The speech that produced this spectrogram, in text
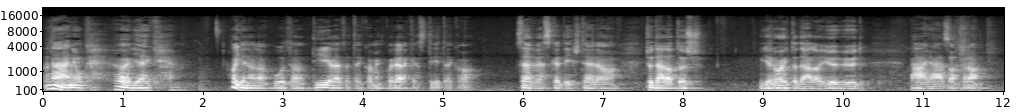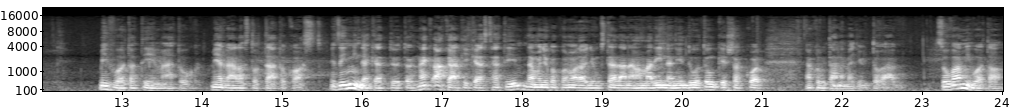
Lányok, hölgyek, hogyan alakult a ti életetek, amikor elkezdtétek a szervezkedést erre a csodálatos, ugye rajtad áll a jövőd pályázatra. Mi volt a témátok? Miért választottátok azt? Ez így minden kettőtöknek, akárki kezdheti, de mondjuk akkor maradjunk Stellánál, ha már innen indultunk, és akkor, akkor utána megyünk tovább. Szóval mi volt a,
